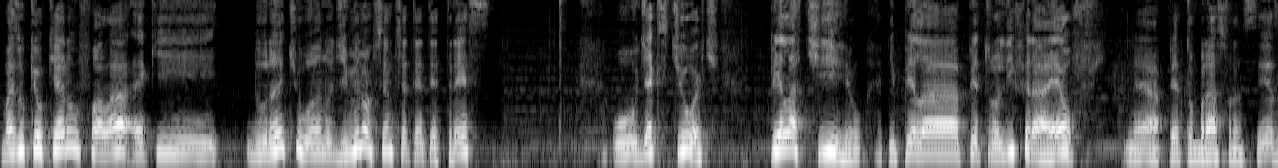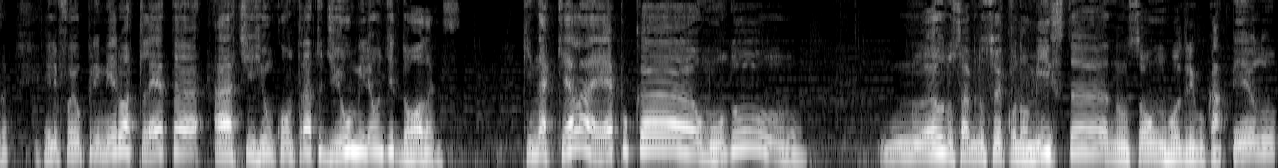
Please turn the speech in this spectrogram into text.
Mas o que eu quero falar é que durante o ano de 1973, o Jack Stewart, pela Tyrrell e pela petrolífera Elf, né, a Petrobras francesa, ele foi o primeiro atleta a atingir um contrato de um milhão de dólares. Que naquela época o mundo. Eu não sabe, não sou economista, não sou um Rodrigo Capello,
